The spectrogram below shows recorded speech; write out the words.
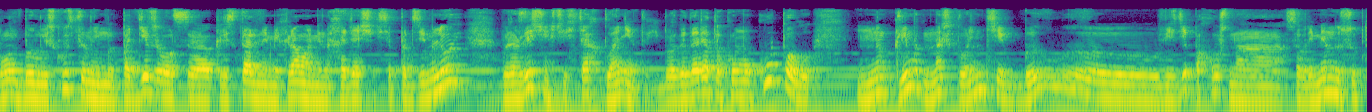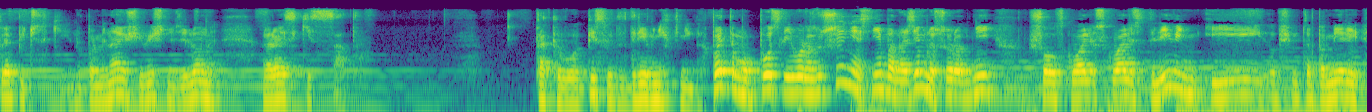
Он был искусственным и поддерживался кристальными храмами, находящихся под землей в различных частях планеты. И благодаря такому куполу ну, климат на нашей планете был э, везде похож на современный субтропический, напоминающий вечно зеленый райский сад как его описывают в древних книгах. Поэтому после его разрушения с неба на землю 40 дней шел шквали, шквалистый ливень и, в общем-то, по мере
